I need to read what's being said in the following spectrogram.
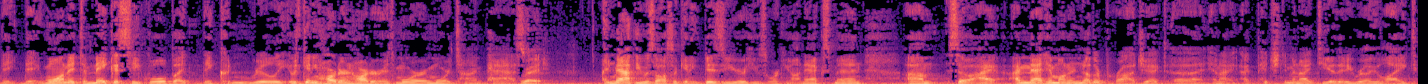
they, they wanted to make a sequel, but they couldn't really. It was getting harder and harder as more and more time passed. Right. And Matthew was also getting busier. He was working on X Men. Um, so I, I met him on another project, uh, and I, I pitched him an idea that he really liked.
